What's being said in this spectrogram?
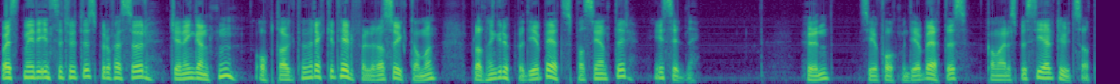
Westmere-instituttets professor Jenny Gunton oppdaget en rekke tilfeller av sykdommen blant en gruppe diabetespasienter i Sydney. Hun sier folk med diabetes kan være spesielt utsatt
